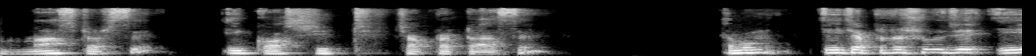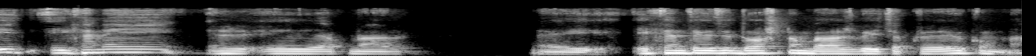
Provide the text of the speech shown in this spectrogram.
মাস্টার্সে এই কস্ট শিট চ্যাপ্টারটা আছে, এবং এই চ্যাপ্টারটা শুধু যে এই, এইখানেই এই আপনার এই, এখান থেকে যে দশ নাম্বার আসবে এই চ্যাপ্টার এরকম না।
